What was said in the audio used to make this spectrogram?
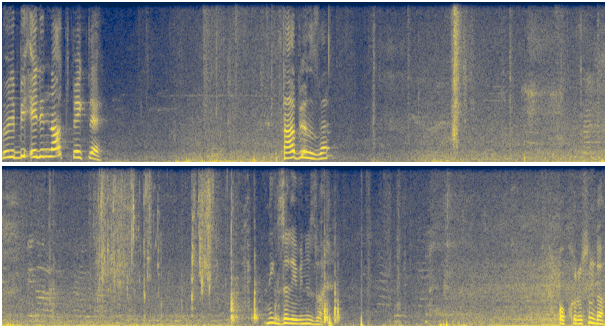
Böyle bir elinle at bekle. Ne yapıyorsunuz lan? Ne güzel eviniz var. O kurusun da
